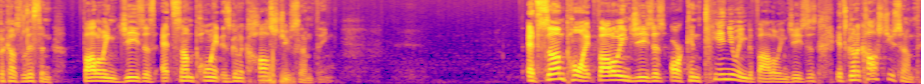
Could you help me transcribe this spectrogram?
Because listen, following Jesus at some point is going to cost you something. At some point, following Jesus or continuing to following Jesus, it's going to cost you something.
